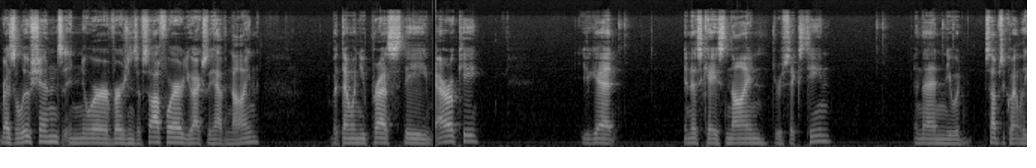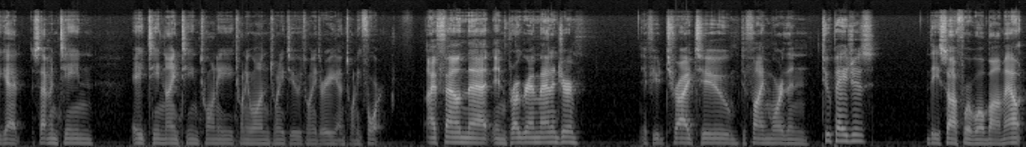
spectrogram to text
resolutions in newer versions of software, you actually have nine. But then when you press the arrow key, you get, in this case, 9 through 16. And then you would subsequently get 17, 18, 19, 20, 21, 22, 23, and 24. I found that in Program Manager, if you try to define more than two pages, the software will bomb out.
